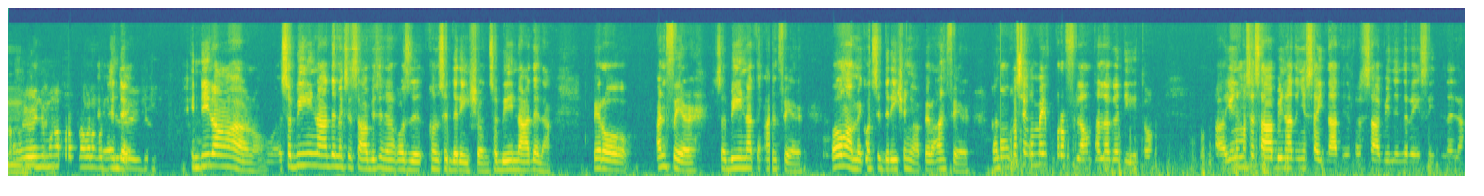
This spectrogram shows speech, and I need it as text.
Mm. Oh, yun yung mga prop na walang Hindi. consideration. Hindi lang ano, sabihin natin nagsasabi sila ng consi- consideration, sabihin natin ah. Pero unfair, sabihin natin unfair. Oo nga, may consideration nga, pero unfair. Ganun, kasi kung may prof lang talaga dito, ah yun ang masasabi natin yung side natin, masasabi din nila yung side nila.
